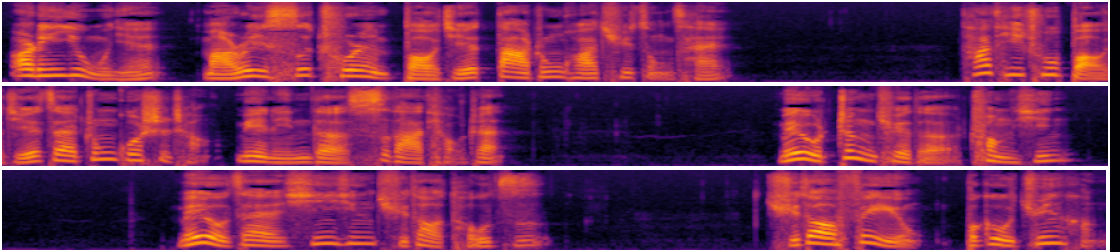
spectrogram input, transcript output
二零一五年，马瑞斯出任宝洁大中华区总裁。他提出，宝洁在中国市场面临的四大挑战：没有正确的创新，没有在新兴渠道投资，渠道费用不够均衡，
